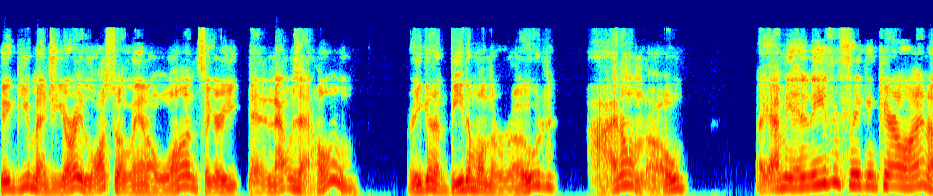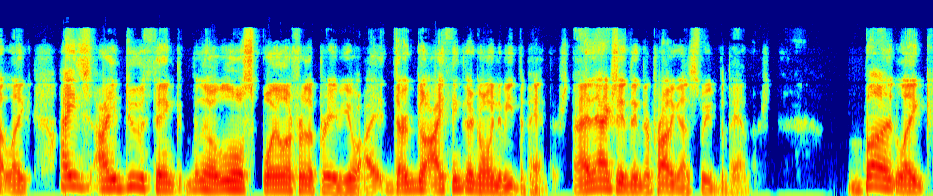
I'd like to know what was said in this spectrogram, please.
You, you mentioned you already lost to Atlanta once, like, are you, and that was at home. Are you going to beat them on the road? I don't know. I, I, mean, and even freaking Carolina, like I, I do think you know, a little spoiler for the preview. I they're go, I think they're going to beat the Panthers. I actually think they're probably going to sweep the Panthers, but like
